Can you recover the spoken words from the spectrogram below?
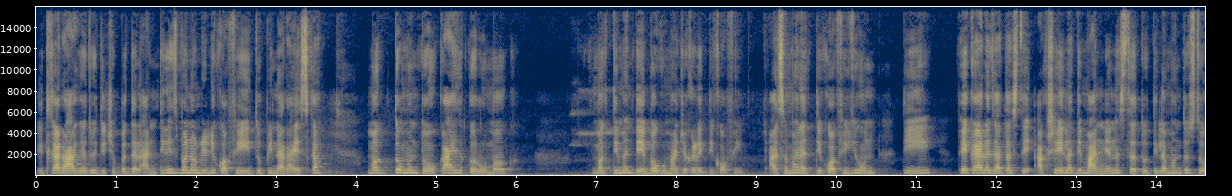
इतका राग येतो आहे तिच्याबद्दल आणि तिनेच बनवलेली कॉफी तू पिणार आहेस का? मग तो म्हणतो काय करू मग? मग ती म्हणते बघू माझ्याकडे ती कॉफी असं म्हणत ती कॉफी घेऊन ती फेकायला जात असते. अक्षयला ते मान्य नसतं. तो तिला म्हणत असतो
